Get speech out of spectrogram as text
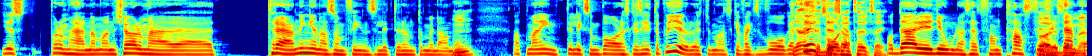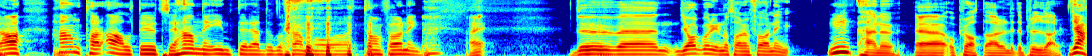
Just på de här, när man kör de här eh, träningarna som finns lite runt om i landet. mm. Att man inte liksom bara ska sitta på hjulet, utan man ska faktiskt våga ta ut sig våga ta ut sig. Och där är Jonas ett fantastiskt Föredöme. exempel. Ja, han tar alltid ut sig. Han är inte rädd att gå fram och ta en förning. Nej. Du, eh, jag går in och tar en förning Mm. här nu eh, och pratar lite prylar. Ja.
